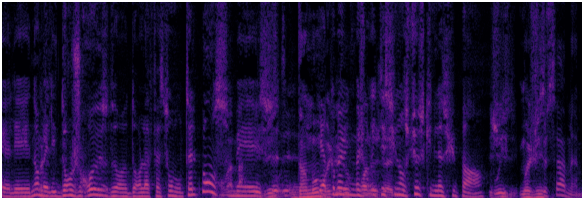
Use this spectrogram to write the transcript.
Elle est non, mais elle est dangereuse dans, la façon dont elle pense. Mais il y a quand même une majorité silencieuse qui ne la suit pas. Hein. Oui, moi juste ça même.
